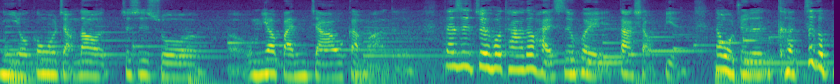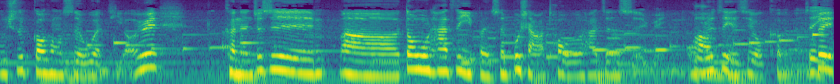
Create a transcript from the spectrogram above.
你有跟我讲到，就是说呃我们要搬家或干嘛的，但是最后它都还是会大小便。那我觉得可这个不是沟通式的问题哦，因为可能就是呃动物它自己本身不想要透露它真实的原因，我觉得这也是有可能。所以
